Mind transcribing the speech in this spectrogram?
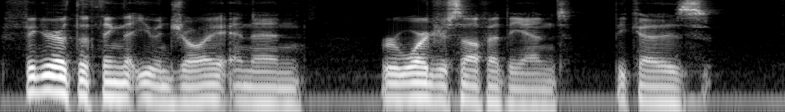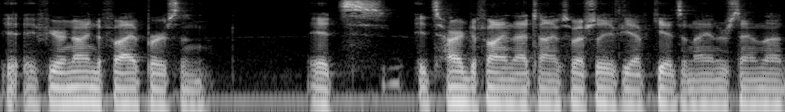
figure out the thing that you enjoy and then reward yourself at the end because if you're a nine to five person, it's it's hard to find that time, especially if you have kids, and I understand that.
